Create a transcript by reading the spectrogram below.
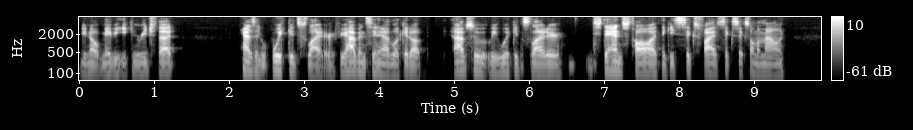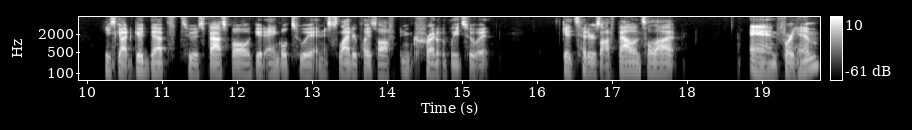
you know, maybe he can reach that. Has a wicked slider. If you haven't seen it, I'd look it up. Absolutely wicked slider. Stands tall. I think he's 6'5, 6'6 on the mound. He's got good depth to his fastball, good angle to it, and his slider plays off incredibly to it gets hitters off balance a lot. And for him,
